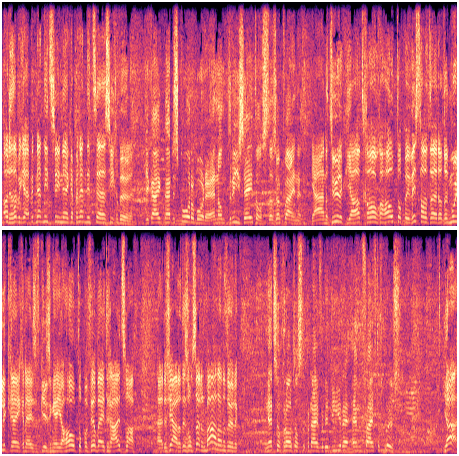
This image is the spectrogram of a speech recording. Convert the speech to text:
Oh, dat heb ik, heb ik net niet zien. Ik heb het net niet uh, zien gebeuren. Je kijkt naar de scoreborden en dan drie zetels. Dat is ook weinig. Ja, natuurlijk. Je had gewoon gehoopt op... Je wist dat het, dat het moeilijk kreeg in deze verkiezingen. Je hoopt op een veel betere uitslag. Uh, dus ja, dat is ontzettend balen natuurlijk. Net zo groot als de Partij voor de Dieren en 50 plus. Ja,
